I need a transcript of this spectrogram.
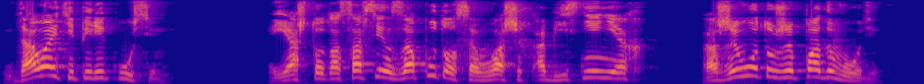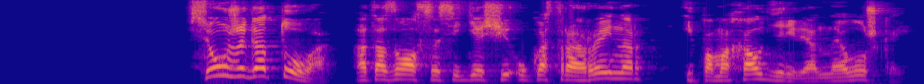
давайте перекусим. Я что-то совсем запутался в ваших объяснениях, а живот уже подводит. «Все уже готово», — отозвался сидящий у костра Рейнер и помахал деревянной ложкой.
